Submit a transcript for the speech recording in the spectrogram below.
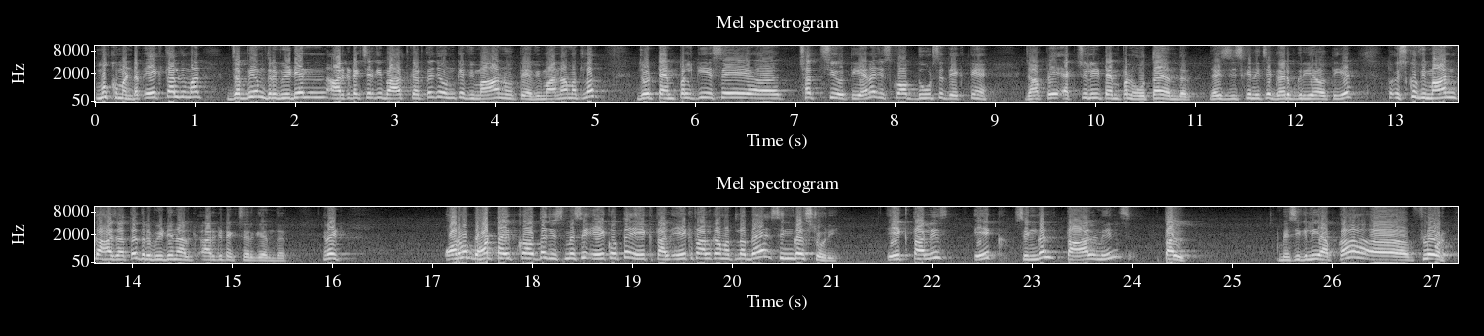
मुख्य मंडप एक ताल विमान, जब भी हम द्रविडियन आर्किटेक्चर की बात करते हैं, जो उनके विमान होते हैं, विमाना मतलब जो टेंपल की ऐसे छत सी होती है ना, जिसको आप दूर से देखते हैं जहाँ पे एक्चुअली टेंपल होता है अंदर, जैसे जिसके नीचे गर्भगृह होती है तो इसको विमान कहा जाता है द्रविडियन आर्किटेक्चर के अंदर राइट और वो बहुत टाइप का होता है, जिसमें से एक होता है एक ताल एक ताल का मतलब है सिंगल स्टोरी एक ताल इज़ एक सिंगल ताल मीन्स तल. बेसिकली आपका फ्लोर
